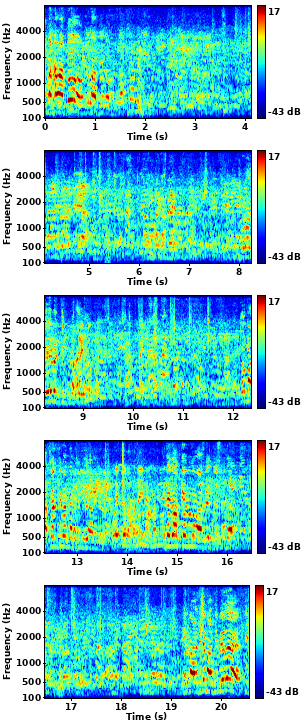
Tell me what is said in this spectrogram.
আমার হালা তো অত লাভ তো মাছের দিবেন না এটা গত কেমন মাছ এর মানে দিলে মাছ দিবে ঠিক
